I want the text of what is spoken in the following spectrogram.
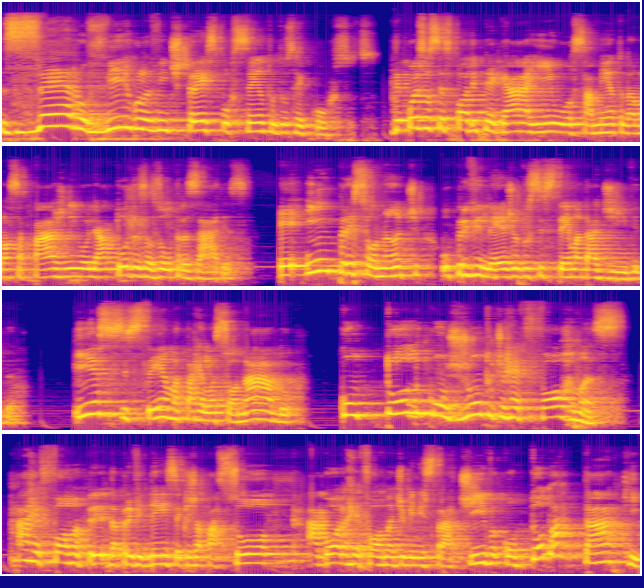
0,23% dos recursos. Depois vocês podem pegar aí o orçamento na nossa página e olhar todas as outras áreas. É impressionante o privilégio do sistema da dívida. E esse sistema está relacionado com todo o conjunto de reformas a reforma da Previdência que já passou, agora a reforma administrativa, com todo o ataque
